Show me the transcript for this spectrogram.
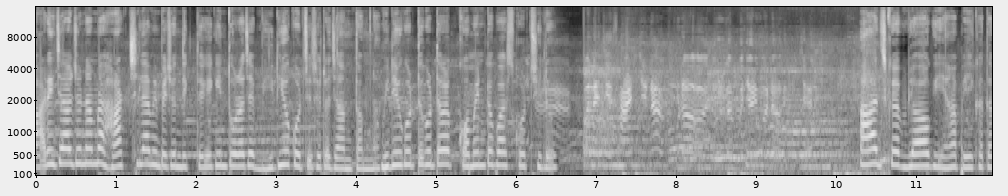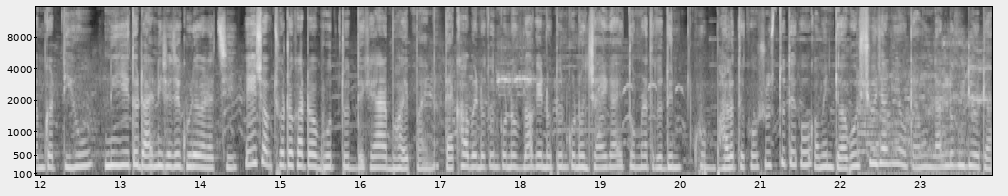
বাড়ি যাওয়ার জন্য আমরা হাঁটছিলাম আমি পেছন দিক থেকে কিন্তু ওরা যে ভিডিও করছে সেটা জানতাম না ভিডিও করতে করতে আবার কমেন্টও পাস করছিল বলেছি হাঁটছি না পুরো দুর্গা পুজোই মনে হচ্ছে आज का ब्लॉग यहाँ पे ही खत्म करती हूँ নিজেই তো ডাইনি সেজে ঘুরে বেড়াচ্ছি এই সব ছোটখাটো ভূত টুত দেখে আর ভয় পাই না দেখা হবে নতুন কোনো ব্লগে নতুন কোনো জায়গায় তোমরা ততদিন খুব ভালো থেকো সুস্থ থেকো কমেন্টে অবশ্যই জানিও কেমন লাগলো ভিডিওটা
